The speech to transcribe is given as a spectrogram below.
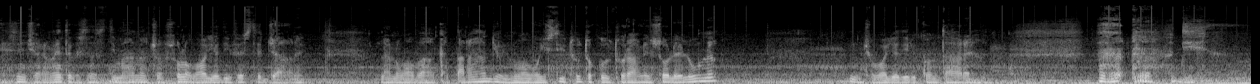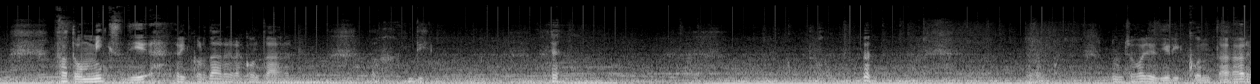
E sinceramente questa settimana ho solo voglia di festeggiare la nuova K Radio, il nuovo Istituto Culturale Sole e Luna non ci voglio di raccontare di... fatto un mix di ricordare e raccontare. Di... non c'ho voglia di raccontare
